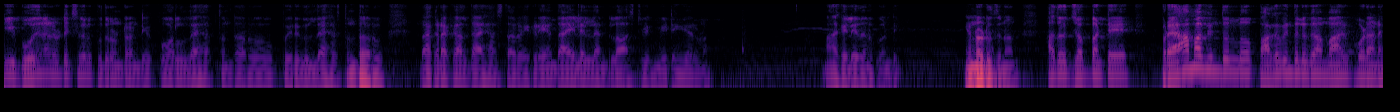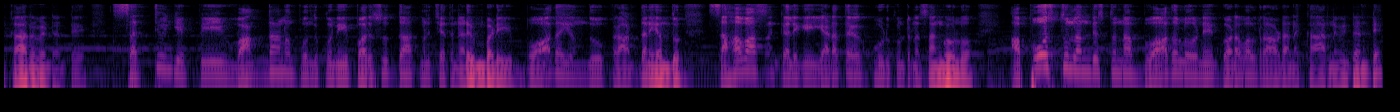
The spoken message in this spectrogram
ఈ భోజనాలు వడ్డించగలు కుదురుంటారండి కూరలు దాహేస్తుంటారు పెరుగులు దాహేస్తుంటారు రకరకాలు దాహేస్తారు. ఇక్కడ ఏం దాయలేదండి లాస్ట్ వీక్ మీటింగ్ జరగడం మాకే లేదనుకోండి. నేను అడుగుతున్నాను. అదో జబ్బు అంటే ప్రేమ విందుల్లో పగవిందులుగా మారిపోవడానికి కారణం ఏంటంటే సత్యం చెప్పి వాగ్దానం పొందుకొని పరిశుద్ధాత్మని చేత నడింబడి బోధ ఎందు ప్రార్థన ఎందు సహవాసం కలిగి ఎడతెగ కూడుకుంటున్న సంఘంలో అపోస్తులు అందిస్తున్న బోధలోనే గొడవలు రావడానికి కారణం ఏంటంటే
